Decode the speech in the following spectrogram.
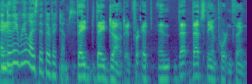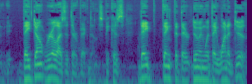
And, do they realize that they're victims? They they don't. It, it, and that that's the important thing. They don't realize that they're victims because they think that they're doing what they want to do.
